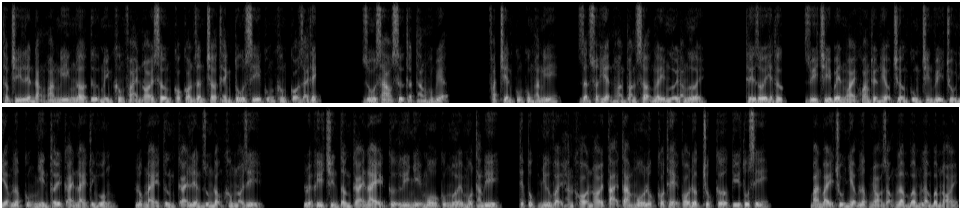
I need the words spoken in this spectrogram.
thậm chí liền đặng hoan nghi ngờ tự mình không phải nói sớm có con dân trở thành tu sĩ cũng không có giải thích. Dù sao sự thật thắng hùng biện. Phát triển cũng cùng hắn nghĩ dẫn xuất hiện hoàn toàn sợ ngây người đám người. Thế giới hiện thực duy trì bên ngoài khoang thuyền hiệu trưởng cùng chín vị chủ nhiệm lớp cũng nhìn thấy cái này tình huống, lúc này từng cái liền rung động không nói gì. Luyện khí chín tầng cái này cự ly nhị mô cũng mới một tháng đi, tiếp tục như vậy hắn khó nói tại tam mô lúc có thể có được chút cơ kỳ tu sĩ. Ban bảy chủ nhiệm lớp nhỏ giọng lẩm bẩm lẩm bẩm nói.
